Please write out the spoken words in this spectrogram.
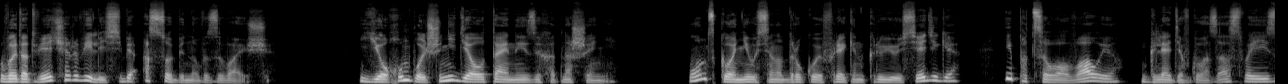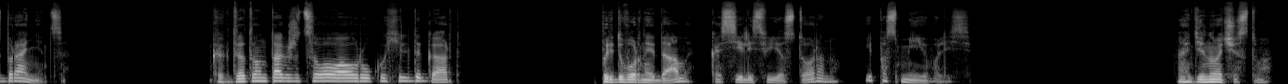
в этот вечер вели себя особенно вызывающе. Йохум больше не делал тайны из их отношений. Он склонился над рукой Фрекин Крюю-Седиге и поцеловал ее, глядя в глаза своей избранницы. Когда-то он также целовал руку Хильдегард. Придворные дамы косились в ее сторону и посмеивались. Одиночество.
